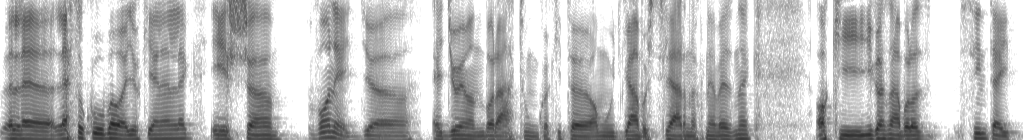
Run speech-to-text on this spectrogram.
le, leszokóba vagyok jelenleg, és uh, van egy, uh, egy olyan barátunk, akit uh, amúgy Gábor Szilárnak neveznek, aki igazából az szinte itt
